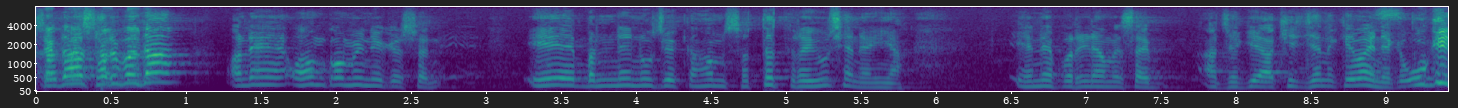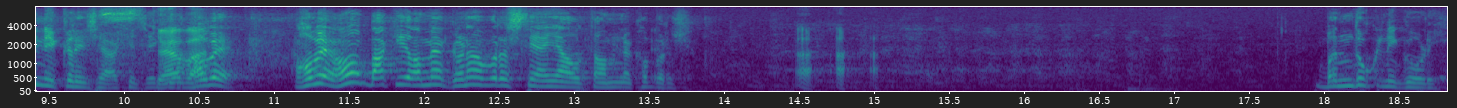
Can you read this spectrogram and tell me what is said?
સદા સર્વદા અને ઓમ કોમ્યુનિકેશન એ બંનેનું જે કામ સતત રહ્યું છે ને અહીંયા એને પરિણામે સાહેબ આ જગ્યા આખી જેને કહેવાય ને કે ઉગી નીકળી છે આખી જગ્યા. હવે હવે હો બાકી અમે ઘણા વર્ષથી અહીંયા આવતા અમને ખબર છે. બંદૂકની ગોળી.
